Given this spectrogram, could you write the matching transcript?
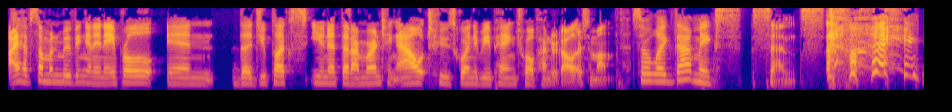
I have someone moving in in April in the duplex unit that I'm renting out who's going to be paying $1,200 a month. So, like, that makes sense. like,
